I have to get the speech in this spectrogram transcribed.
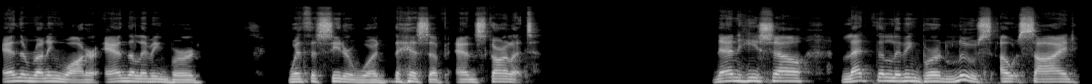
and the running water, and the living bird, with the cedar wood, the hyssop, and scarlet. Then he shall let the living bird loose outside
